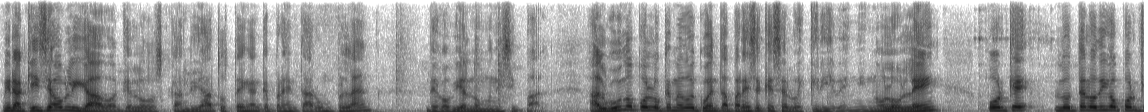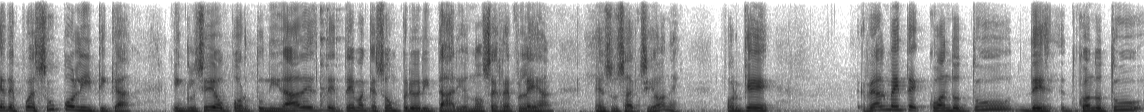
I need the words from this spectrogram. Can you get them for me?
Mira, aquí se ha obligado a que los candidatos tengan que presentar un plan de gobierno municipal. Algunos, por lo que me doy cuenta, parece que se lo escriben y no lo leen, porque, lo, te lo digo porque después su política, inclusive oportunidades de temas que son prioritarios, no se reflejan en sus acciones. Porque realmente cuando tú, de- cuando tú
